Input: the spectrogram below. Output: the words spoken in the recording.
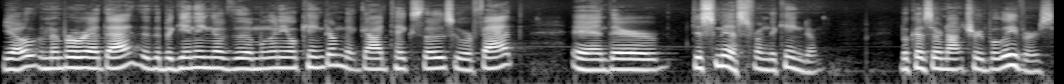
You know, remember at that, at the beginning of the millennial kingdom, that God takes those who are fat and they're dismissed from the kingdom because they're not true believers.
